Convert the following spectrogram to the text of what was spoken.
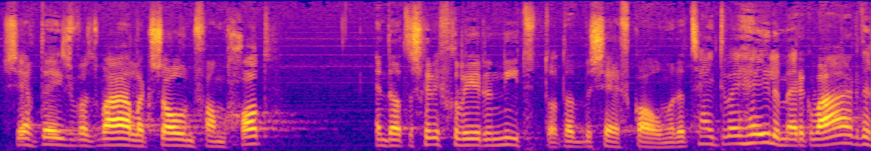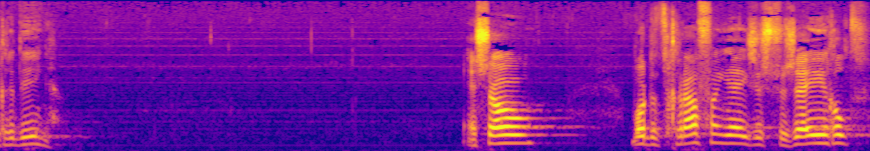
zegt, deze was waarlijk zoon van God. En dat de schriftgeleerden niet tot dat besef komen. Dat zijn twee hele merkwaardige dingen. En zo wordt het graf van Jezus verzegeld.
